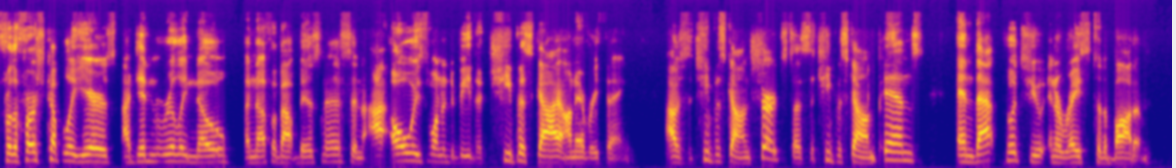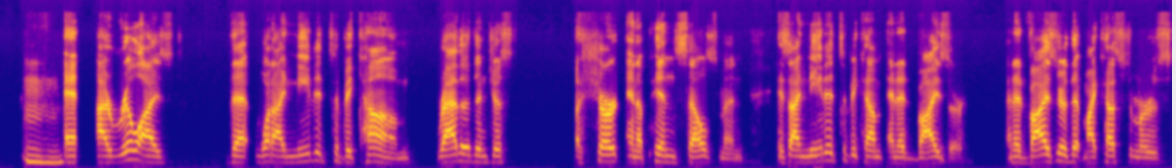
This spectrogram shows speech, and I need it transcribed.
for the first couple of years, I didn't really know enough about business, and I always wanted to be the cheapest guy on everything. I was the cheapest guy on shirts. I was the cheapest guy on pins, and that puts you in a race to the bottom. Mm-hmm. And I realized that what I needed to become, rather than just a shirt and a pin salesman, is I needed to become an advisor, an advisor that my customers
